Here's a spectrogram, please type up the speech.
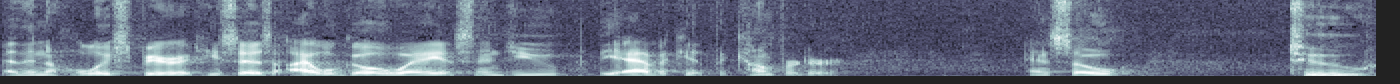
and then the Holy Spirit, He says, I will go away and send you the advocate, the comforter. And so to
